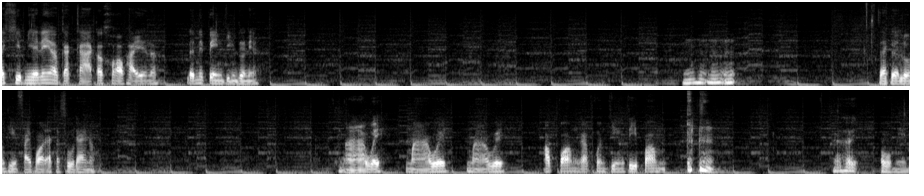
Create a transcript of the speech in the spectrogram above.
ถ้าคลิปนี้เล่นแบบกากาก็ขออภัยนะเนอะเล่นไม่เป็นจริงตัวเนี้ยแต่เกิดรวมทีมไฟบอลอาจจะสู้ได้เนาะหมาเว้ยหมาเว้ยหมาเว้ยเอาป้อมครับ คนจริงตีป้อม เฮ้ย โอเมน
